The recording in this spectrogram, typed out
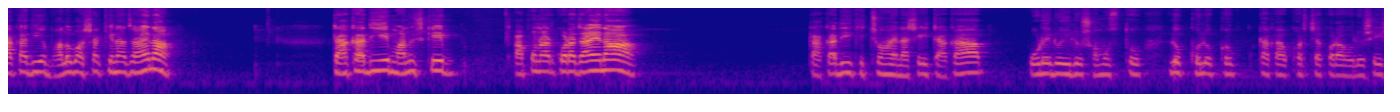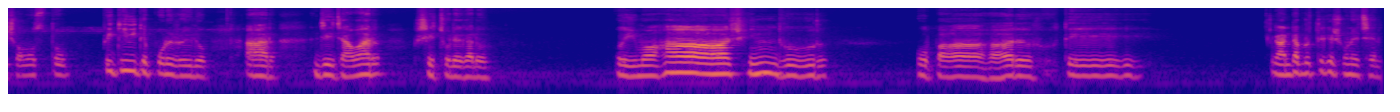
টাকা দিয়ে ভালোবাসা কেনা যায় না, টাকা দিয়ে মানুষকে আপনার করা যায় না, টাকা দিয়ে কিচ্ছু হয় না। সেই টাকা পড়ে রইল সমস্ত লক্ষ লক্ষ টাকা খরচা করা হলো, সেই সমস্ত পৃথিবীতে পড়ে রইল আর যে যাওয়ার সে চলে গেল। ওই মহাসিন্ধুর উপাহার হতে। গানটা প্রত্যেকে শুনেছেন।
